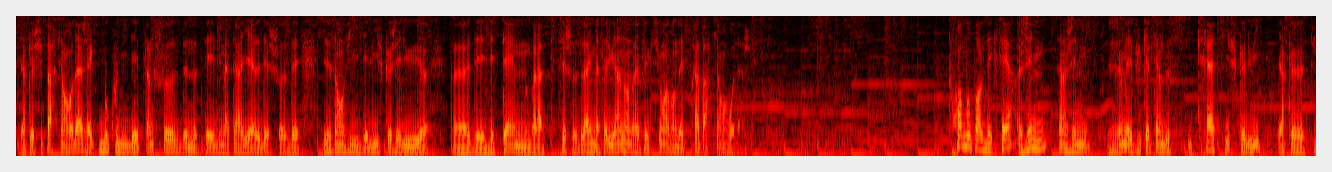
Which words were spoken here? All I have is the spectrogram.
C'est-à-dire que je suis parti en rodage avec beaucoup d'idées, plein de choses de noter, du matériel, des choses, des, envies, des livres que j'ai lus, euh, euh, des, thèmes, voilà, toutes ces choses-là. Il m'a fallu un an de réflexion avant d'être prêt à partir en rodage. Trois mots pour le décrire. Génie, c'est un génie. J'ai jamais vu quelqu'un de si créatif que lui. C'est-à-dire que tu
